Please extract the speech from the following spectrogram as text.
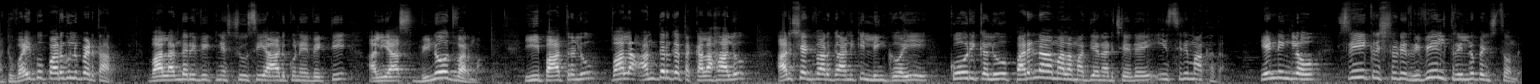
అటువైపు పరుగులు పెడతారు. వాళ్ళందరి వీక్నెస్ చూసి ఆడుకునే వ్యక్తి అలియాస్ వినోద్ వర్మ. ఈ పాత్రలు వాళ్ళ అంతర్గత కలహాలు అర్షడ్ వర్గానికి లింక్ అయ్యి కోరికలు పరిణామాల మధ్య నడిచేదే ఈ సినిమా కథ. ఎండింగ్లో శ్రీకృష్ణుడి రివీల్ థ్రిల్ను పెంచుతోంది.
